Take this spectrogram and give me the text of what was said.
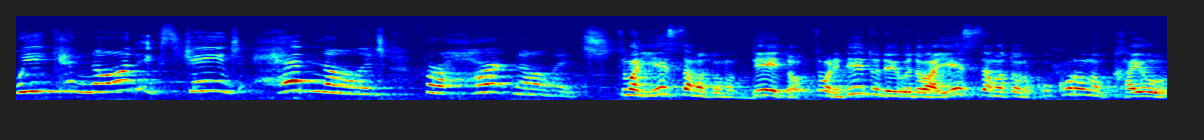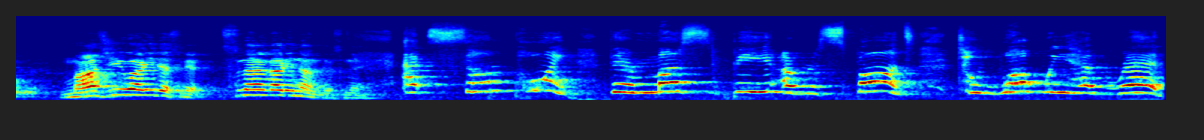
we cannot exchange head knowledge for heart knowledge. つまりイエス様とのデートつまりデートということはイエス様との心の通う交わりですねつながりなんですね At some point, there must be a response to what we have read,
